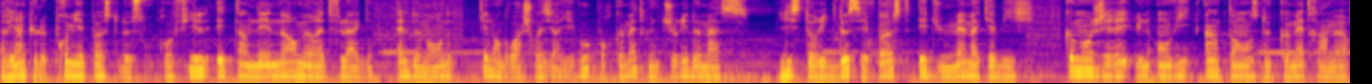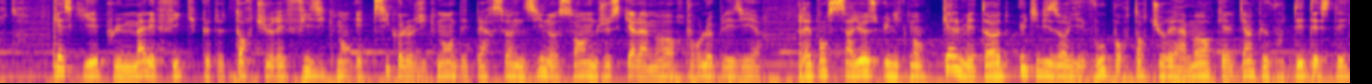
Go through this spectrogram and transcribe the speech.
Rien que le premier poste de son profil est un énorme red flag. Elle demande Quel endroit choisiriez-vous pour commettre une tuerie de masse? L'historique de ces postes est du même acabit. Comment gérer une envie intense de commettre un meurtre? Qu'est-ce qui est plus maléfique que de torturer physiquement et psychologiquement des personnes innocentes jusqu'à la mort pour le plaisir? Réponse sérieuse uniquement. Quelle méthode utiliseriez-vous pour torturer à mort quelqu'un que vous détestez?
